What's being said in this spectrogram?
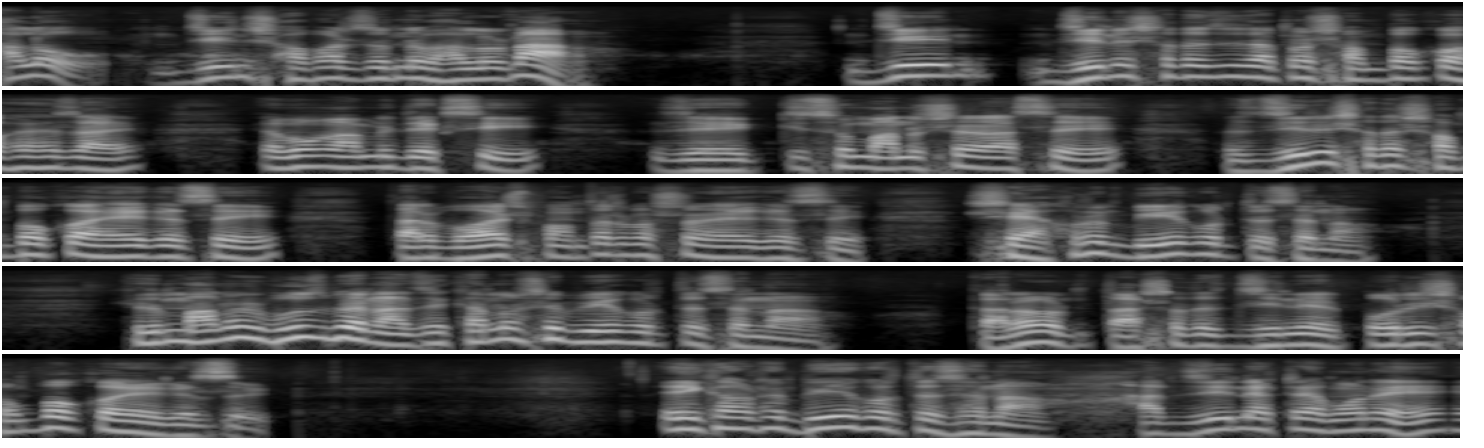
ভালো? জিন সবার জন্য ভালো না। জিন, জিনের সাথে যদি আপনার সম্পর্ক হয়ে যায় এবং আমি দেখছি যে কিছু মানুষের আছে, জিনের সাথে সম্পর্ক হয়ে গেছে, তার বয়স পঞ্চাশ বছর হয়ে গেছে, সে এখনও বিয়ে করতেছে না। কিন্তু মানুষ বুঝবে না যে কেন সে বিয়ে করতেছে না। কারণ তার সাথে জিনের পরিসম্পর্ক হয়ে গেছে। এই কারণে বিয়ে করতেছে না। আর জিন একটা মনে,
